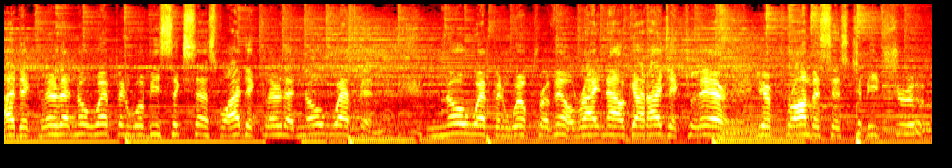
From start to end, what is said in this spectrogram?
I declare that no weapon will be successful. I declare that no weapon, no weapon will prevail. Right now, God, I declare your promises to be true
